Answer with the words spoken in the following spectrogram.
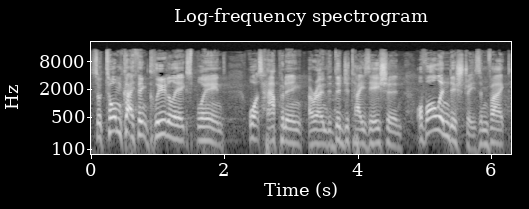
so Tom, I think, clearly explained what's happening around the digitization of all industries. In fact,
